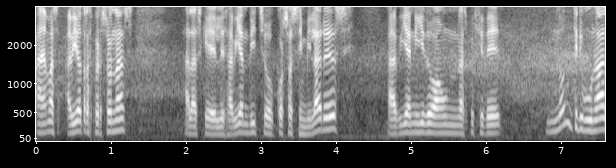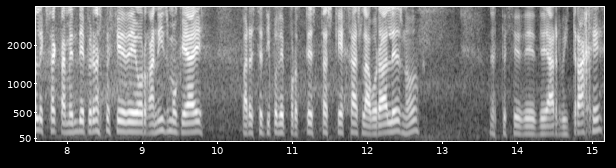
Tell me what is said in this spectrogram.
Además, había otras personas a las que les habían dicho cosas similares, habían ido a una especie de, no un tribunal exactamente, pero una especie de organismo que hay para este tipo de protestas, quejas laborales, ¿no? Una especie de, de arbitraje.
